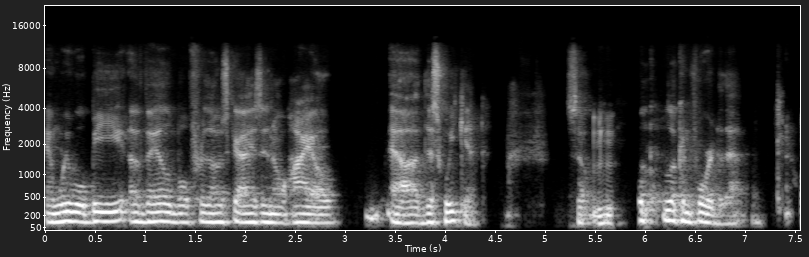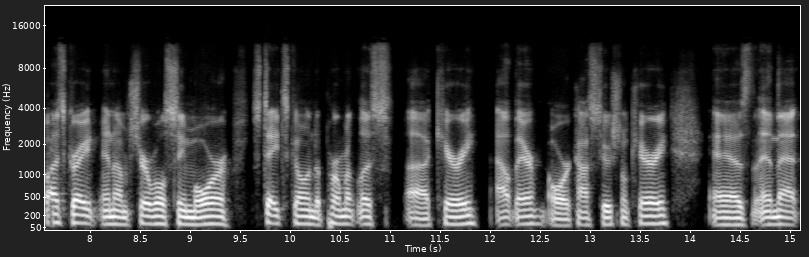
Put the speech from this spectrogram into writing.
and we will be available for those guys in Ohio uh, this weekend. So mm-hmm. Look, looking forward to that. Well, that's great, and I'm sure we'll see more states going to permitless uh, carry out there or constitutional carry as and that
